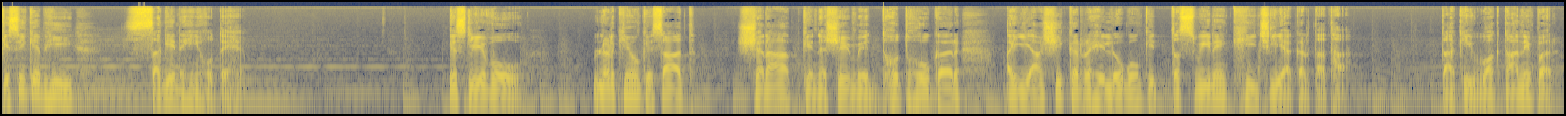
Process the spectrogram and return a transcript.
किसी के भी सगे नहीं होते हैं। इसलिए वो लड़कियों के साथ शराब के नशे में धुत होकर अयाशी कर रहे लोगों की तस्वीरें खींच लिया करता था, ताकि वक्त आने पर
